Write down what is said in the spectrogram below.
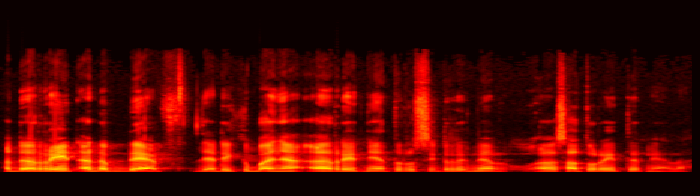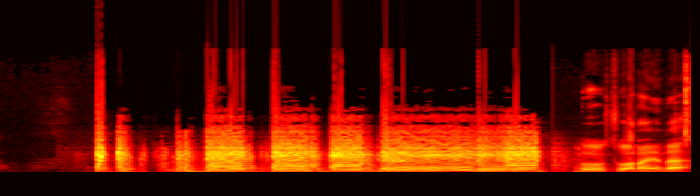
Ada rate, ada depth. Jadi kebanyak eh, rate-nya terus rate-nya eh, satu rated-nya lah. Loh, suaranya dah.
